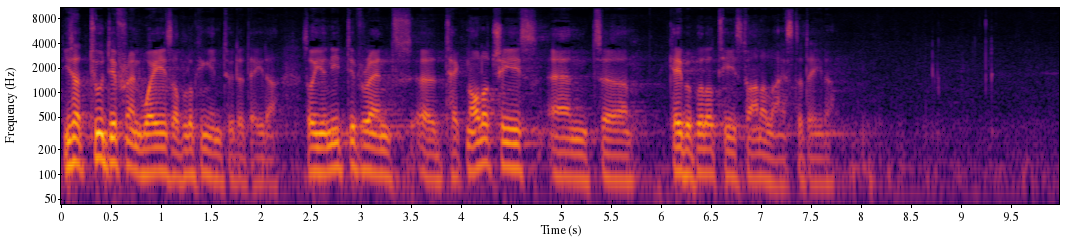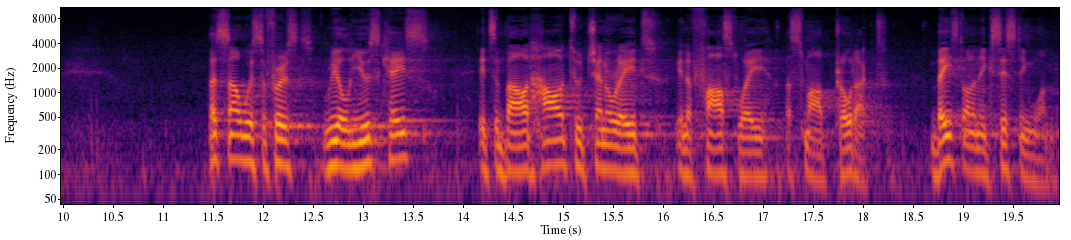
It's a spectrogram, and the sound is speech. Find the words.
these are two different ways of looking into the data. So you need different uh, technologies and uh, capabilities to analyze the data. Let's start with the first real use case. It's about how to generate in a fast way a smart product based on an existing one.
